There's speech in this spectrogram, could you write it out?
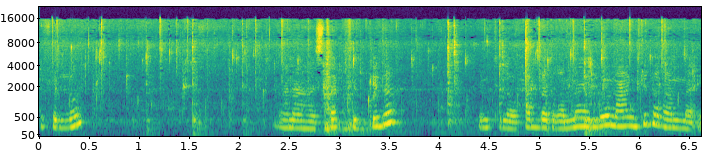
شوفوا اللون. أنا هستكتب كده. انت لو حابة تغمقي اللون عن كده غمقي.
